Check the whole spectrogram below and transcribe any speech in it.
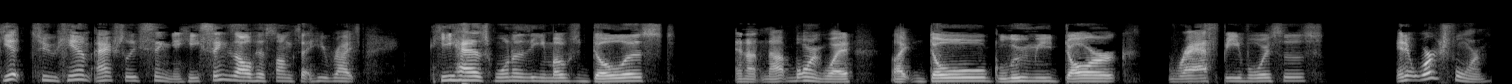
get to him actually singing. He sings all his songs that he writes. He has one of the most dullest, and not boring way, like dull, gloomy, dark, raspy voices. And it works for him.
